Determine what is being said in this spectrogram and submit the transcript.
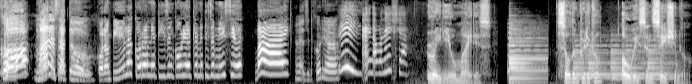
kau mana satu? Korang pilihlah korang netizen Korea ke netizen Malaysia. Bye! I nak jadi Korea. Hey, I nak Malaysia. Radio Midas. Seldom critical, always sensational.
